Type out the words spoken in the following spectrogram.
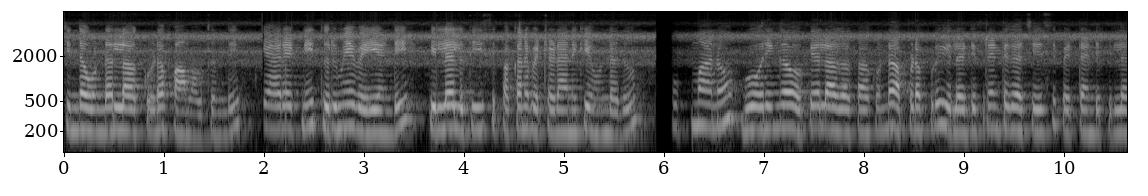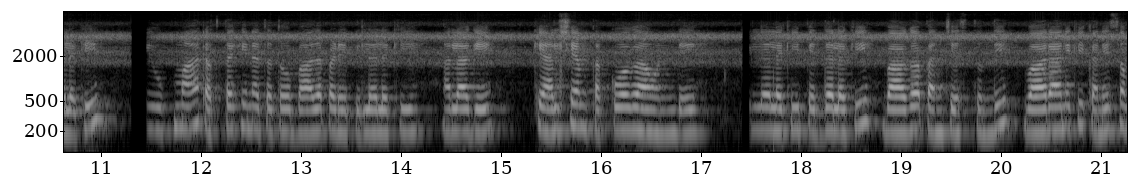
కింద ఉండల్లా కూడా ఫామ్ అవుతుంది. క్యారెట్ని తురిమే వేయండి. పిల్లలు తీసి పక్కన పెట్టడానికి ఉండదు. ఉప్మాను బోరింగ్గా ఒకేలాగా కాకుండా అప్పుడప్పుడు ఇలా డిఫరెంట్గా చేసి పెట్టండి పిల్లలకి. ఈ ఉప్మా రక్తహీనతతో బాధపడే పిల్లలకి అలాగే కాల్షియం తక్కువగా ఉండే పిల్లలకి పెద్దలకి బాగా పనిచేస్తుంది. వారానికి కనీసం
